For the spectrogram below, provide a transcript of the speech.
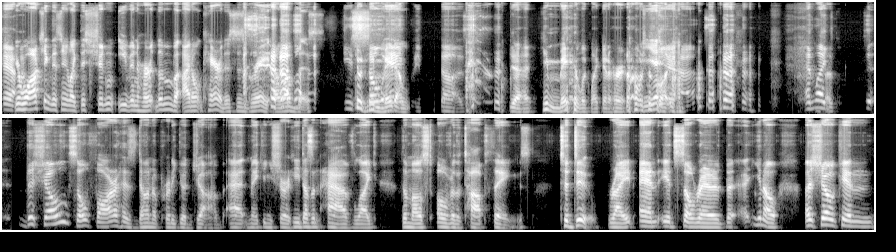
yeah, you're watching this and you're like, this shouldn't even hurt them, but I don't care. This is great. I love this. He's Dude, he so made angry. He does. Yeah, he made it look like it hurt. I was just Yeah. like, Yeah. and like That's- the, the show so far has done a pretty good job at making sure he doesn't have like the most over the top things to do, right? And it's so rare that you know, a show can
